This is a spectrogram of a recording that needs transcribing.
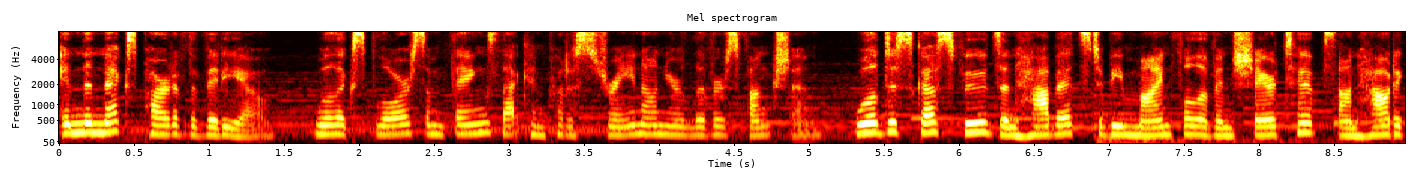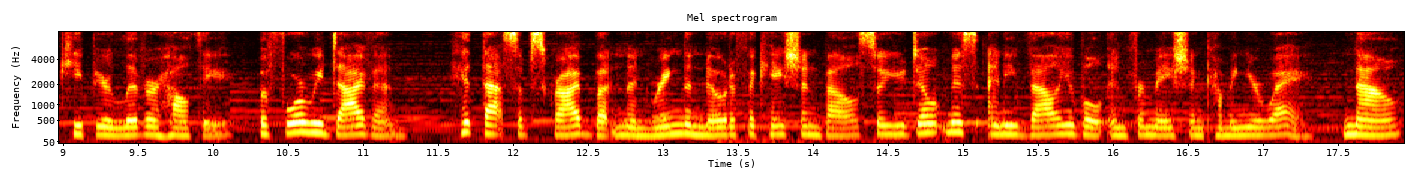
In the next part of the video, We'll explore some things that can put a strain on your liver's function. We'll discuss foods and habits to be mindful of and share tips on how to keep your liver healthy. Before we dive in, hit that subscribe button and ring the notification bell so you don't miss any valuable information coming your way. Now,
